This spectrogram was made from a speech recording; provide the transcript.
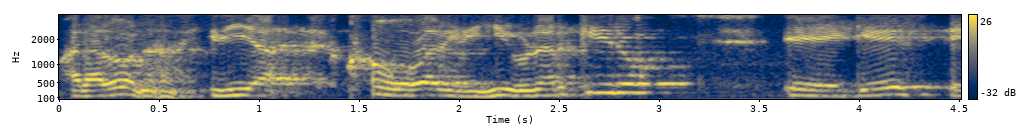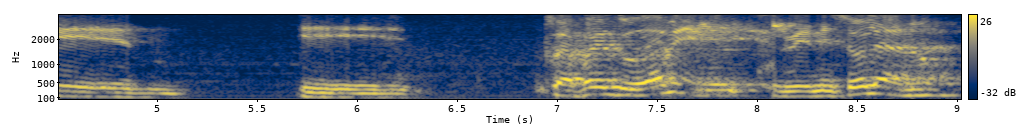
Maradona diría cómo va a dirigir un arquero, eh, que es eh, Rafael Dudamel, el venezolano.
